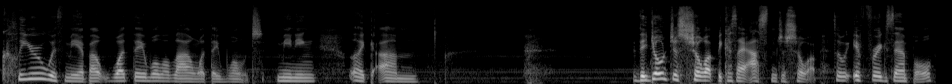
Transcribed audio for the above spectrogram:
clear with me about what they will allow and what they won't. Meaning, like, um, they don't just show up because I ask them to show up. So, if, for example,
